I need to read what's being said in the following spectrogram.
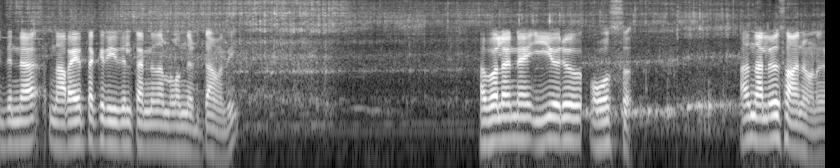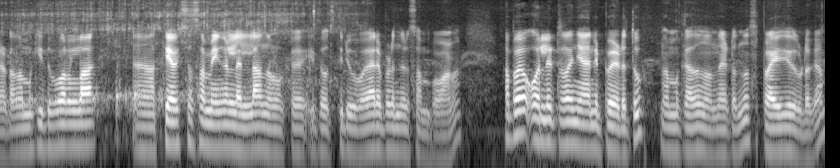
ഇതിന്റെ നിറയത്തക്ക രീതിയിൽ തന്നെ നമ്മളൊന്ന് എടുത്താൽ മതി. അതുപോലെ തന്നെ ഈ ഒരു ഓസ് അത് നല്ലൊരു സാധനമാണ് കേട്ടോ. നമുക്ക് ഇതുപോലുള്ള അത്യാവശ്യ സമയങ്ങളിലെല്ലാം നമുക്ക് ഇത് ഒത്തിരി ഉപകാരപ്പെടുന്നൊരു സംഭവമാണ്. അപ്പോൾ ഒരു ലിറ്റർ ഞാനിപ്പോൾ എടുത്തു. നമുക്കത് നന്നായിട്ടൊന്ന് സ്പ്രേ ചെയ്ത് കൊടുക്കാം.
